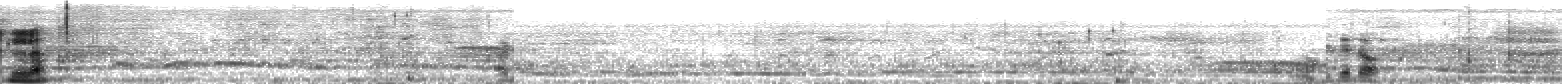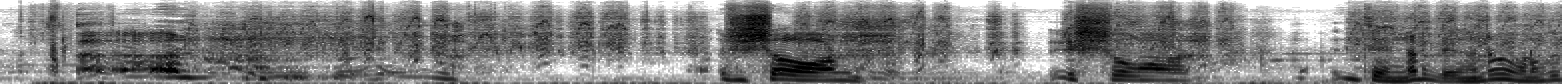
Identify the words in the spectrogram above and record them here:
ഇല്ല. ഷോൺ ഷോൺ ഇത് എങ്ങോട്ട് എങ്ങോട്ട്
